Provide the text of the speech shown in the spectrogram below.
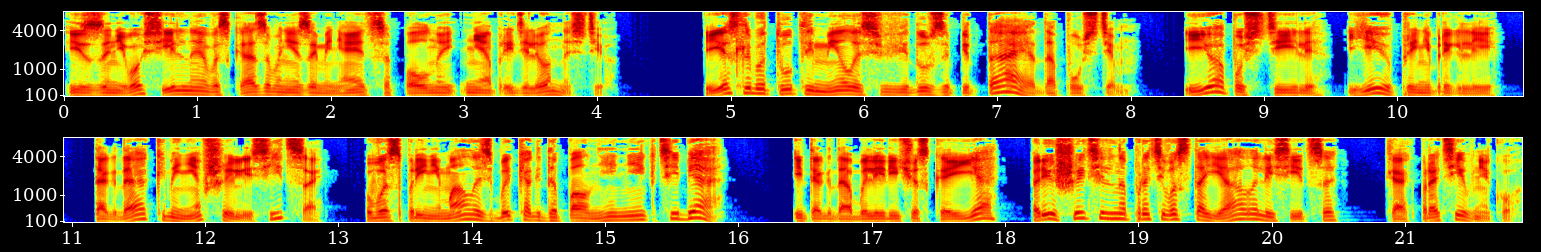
из-за него сильное высказывание заменяется полной неопределенностью. Если бы тут имелось в виду запятая, допустим, ее опустили, ею пренебрегли, тогда окаменевшая лисица воспринималась бы как дополнение к тебя, и тогда бы лирическое «я» решительно противостояло лисице как противнику.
